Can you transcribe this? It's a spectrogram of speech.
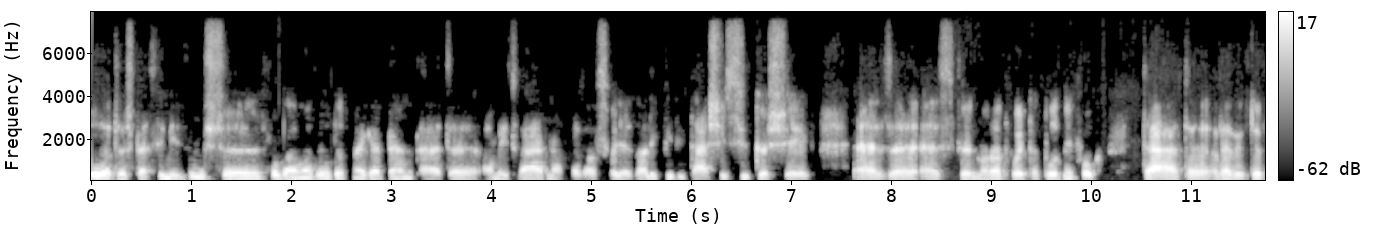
óvatos pessimizmus fogalmazódott meg ebben, tehát amit várnak az az, hogy ez a likviditási szűkösség, ez, ez fönnmarad, folytatódni fog, tehát a vevők több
